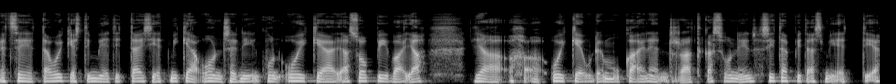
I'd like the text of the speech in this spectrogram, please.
Että se, että oikeasti mietittäisiin, että mikä on se niin kuin oikea ja sopiva ja, ja oikeudenmukainen ratkaisu, niin sitä pitäisi miettiä.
